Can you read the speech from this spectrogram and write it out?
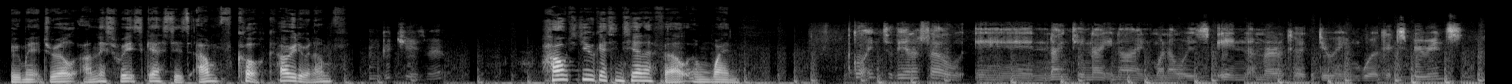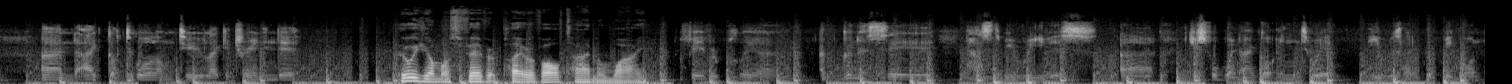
Two minute drill, and this week's guest is Amph Cook. How are you doing, Amph? I'm good, cheers, mate. How did you get into the NFL and when? got into the NFL in 1999 when I was in America doing work experience, and I got to go along to like a training day. Who is your most favourite player of all time and why? Favourite player, I'm gonna say it has to be Revis. Uh, just for when I got into it, he was like the big one.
